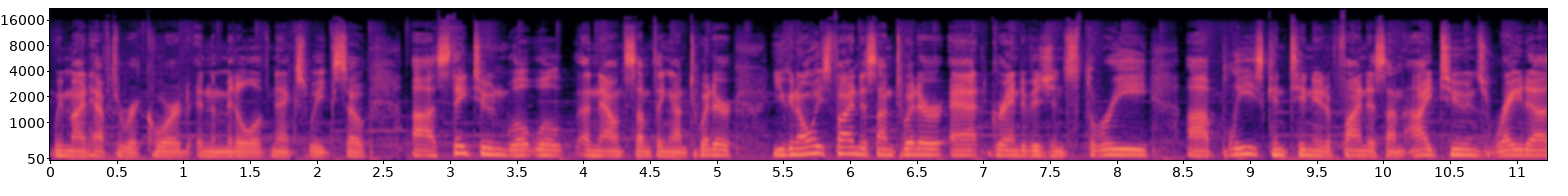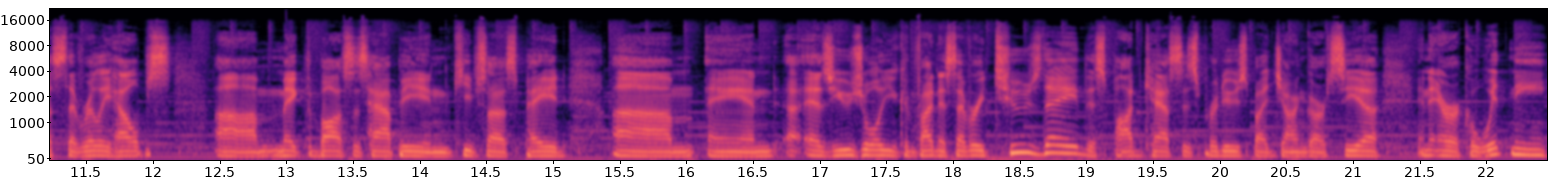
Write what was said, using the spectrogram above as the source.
we might have to record in the middle of next week. So uh, stay tuned. We'll, we'll announce something on Twitter. You can always find us on Twitter at Grand Divisions 3. Uh, please continue to find us on iTunes, rate us. That really helps um, make the bosses happy and keeps us paid. Um, and uh, as usual, you can find us every Tuesday. This podcast is produced by John Garcia and Erica Whitney.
